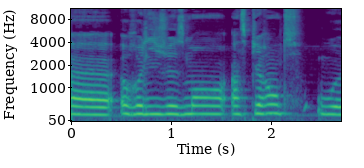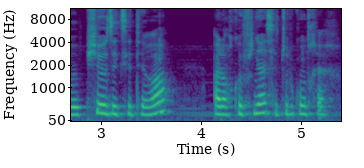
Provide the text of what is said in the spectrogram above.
euh, religieusement inspirantes ou euh, pieuses, etc. Alors qu'au final, c'est tout le contraire.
